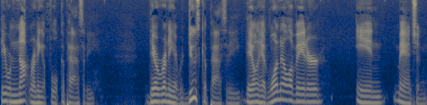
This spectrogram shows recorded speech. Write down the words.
they were not running at full capacity. They were running at reduced capacity. They only had one elevator in Mansion.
